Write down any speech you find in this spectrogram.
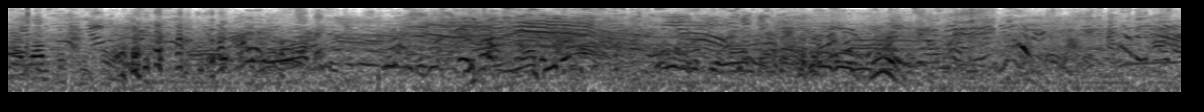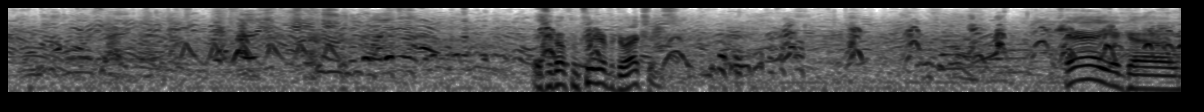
I love this before. Make sure you clean them before you do it. They should go from two different directions. There you go.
